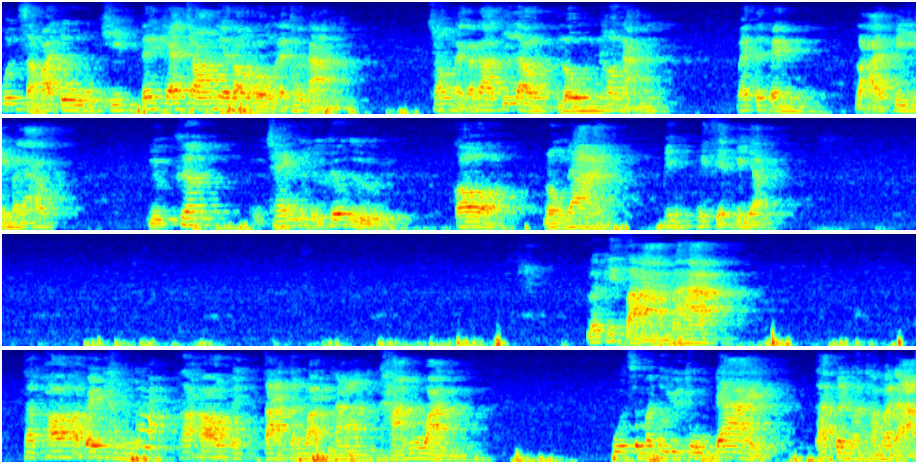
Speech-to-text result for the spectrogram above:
คุณสามารถดูคลิปได้แค่ช่องที่เราลงได้เท่านั้น ช่องไหนก็ได้ที่เราลงเท่านั้น แม้จะเป็นหลายปีมาแล้ว หรือเครื่องใช้มือถือเครื่องอื่น ก็ลงได้ไม่ไม่เสียเปรียบเรื่องที่สามนะครับถ้าพ่อเขาไปทำงานถ้าเขาไปต่างจังหวัดนานค้างวัน คุณสามารถดู YouTube ได้ ถ้าเป็นวันธรรมดา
